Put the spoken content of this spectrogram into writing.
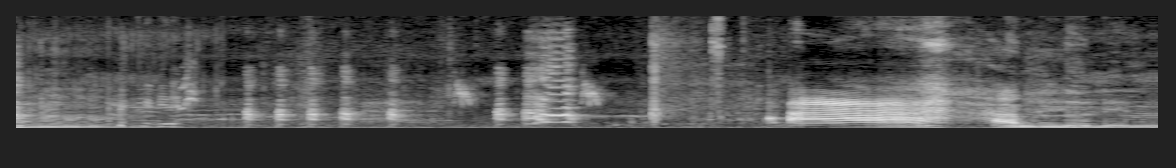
Ah, alhamdulillah.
